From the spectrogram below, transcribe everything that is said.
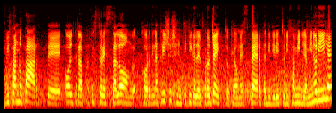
vi fanno parte, oltre alla professoressa Long, coordinatrice scientifica del progetto, che è un'esperta di diritto di famiglia minorile,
